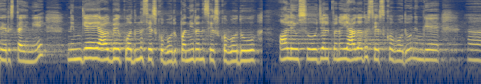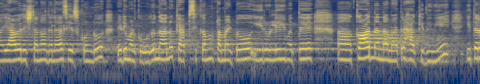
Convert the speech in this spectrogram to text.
ಸೇರಿಸ್ತಾ ಇದ್ದೀನಿ. ನಿಮಗೆ ಯಾವ್ದು ಬೇಕು ಅದನ್ನು ಸೇರಿಸ್ಕೋಬೋದು. ಪನ್ನೀರನ್ನು ಸೇರಿಸ್ಕೋಬೋದು. ಆಲಿವ್ಸು ಜಲ್ಪನ ಯಾವುದಾದ್ರೂ ಸೇರಿಸ್ಕೋಬೋದು. ನಿಮಗೆ ಯಾವ್ಯಾವ್ದು ಇಷ್ಟನೋ ಅದನ್ನೆಲ್ಲ ಸೇರಿಸ್ಕೊಂಡು ರೆಡಿ ಮಾಡ್ಕೋಬೋದು. ನಾನು ಕ್ಯಾಪ್ಸಿಕಮ್ ಟೊಮೆಟೊ ಈರುಳ್ಳಿ ಮತ್ತು ಕಾರ್ನನ್ನು ಮಾತ್ರ ಹಾಕಿದ್ದೀನಿ. ಈ ಥರ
